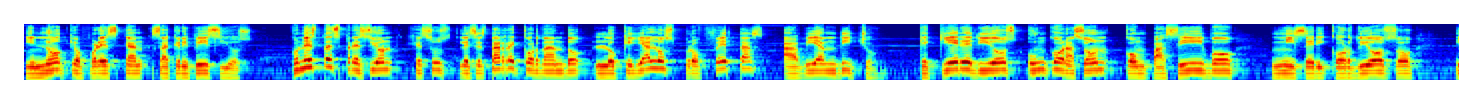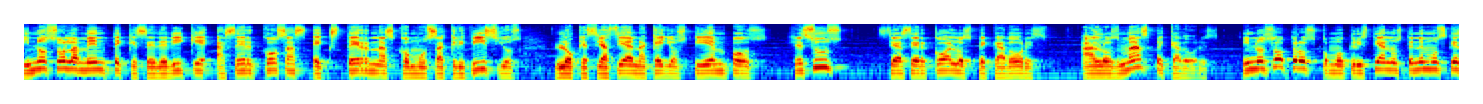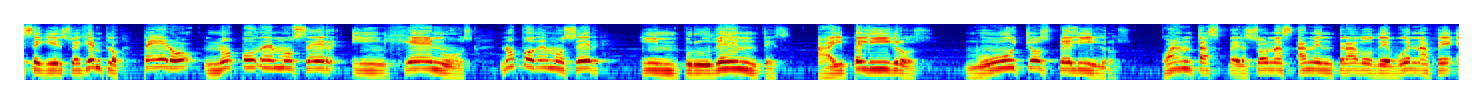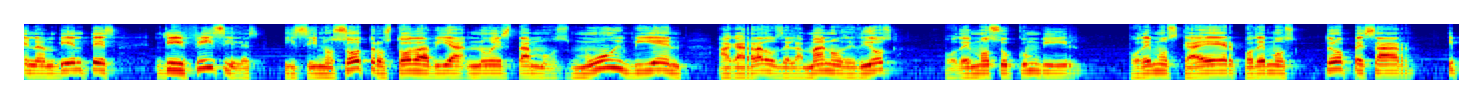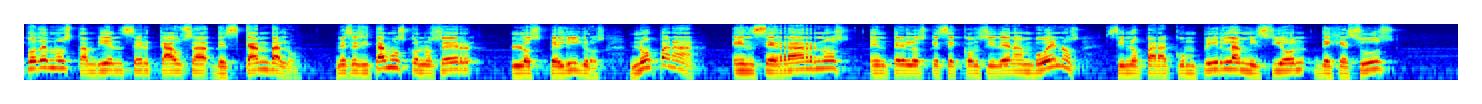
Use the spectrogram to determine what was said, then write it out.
y no que ofrezcan sacrificios. Con esta expresión Jesús les está recordando lo que ya los profetas habían dicho, que quiere Dios un corazón compasivo, misericordioso, y no solamente que se dedique a hacer cosas externas como sacrificios, lo que se hacía en aquellos tiempos. Jesús se acercó a los pecadores, a los más pecadores. Y nosotros como cristianos tenemos que seguir su ejemplo, pero no podemos ser ingenuos, no podemos ser imprudentes. Hay peligros, muchos peligros. ¿Cuántas personas han entrado de buena fe en ambientes difíciles. Y si nosotros todavía no estamos muy bien agarrados de la mano de Dios, podemos sucumbir, podemos caer, podemos tropezar y podemos también ser causa de escándalo. Necesitamos conocer los peligros, no para encerrarnos entre los que se consideran buenos, sino para cumplir la misión de Jesús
